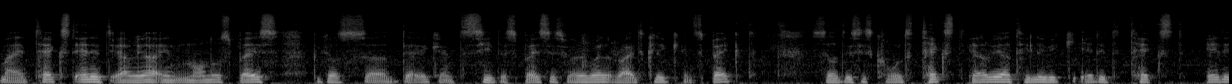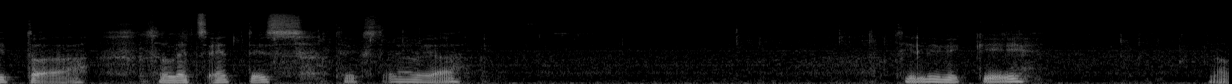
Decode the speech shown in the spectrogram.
my text edit area in monospace because uh, there you can see the spaces very well. Right click inspect so this is called text area TiddlyWiki edit text editor. So let's add this text area. TiddlyWiki now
